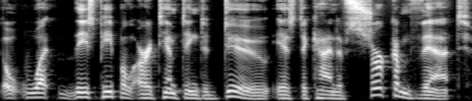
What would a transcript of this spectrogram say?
what these people are attempting to do is to kind of circumvent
